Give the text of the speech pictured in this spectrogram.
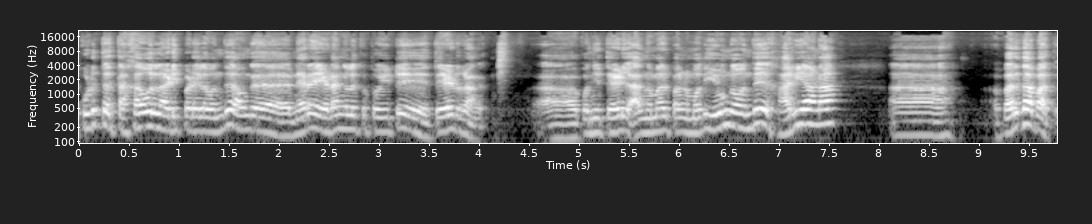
கொடுத்த தகவல் அடிப்படையில் வந்து அவங்க நிறைய இடங்களுக்கு போயிட்டு தேடுறாங்க. கொஞ்சம் தேடி அந்த மாதிரி பண்ணும்போது இவங்க வந்து ஹரியானா பரிதாபாத்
